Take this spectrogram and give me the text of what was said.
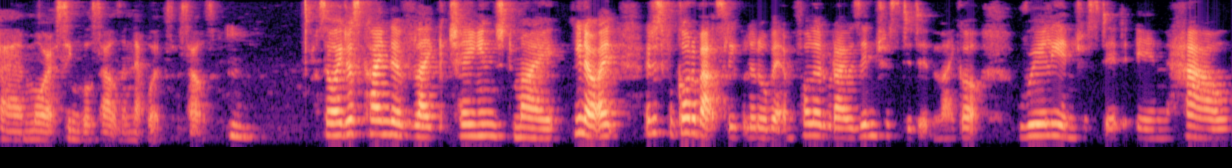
uh, more at single cells and networks of cells so I just kind of like changed my, you know, I, I just forgot about sleep a little bit and followed what I was interested in. And I got really interested in how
